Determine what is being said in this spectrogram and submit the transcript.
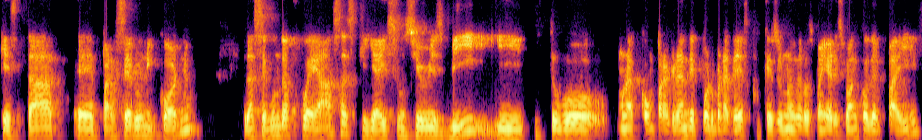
que está eh, para ser unicornio. La segunda fue Asas, que ya hizo un Series B y, tuvo una compra grande por Bradesco, que es uno de los mayores bancos del país.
